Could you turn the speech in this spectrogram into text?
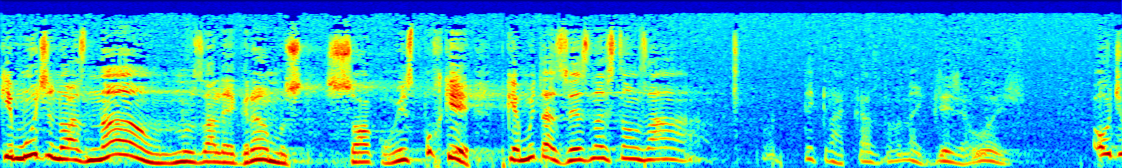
que muitos de nós não nos alegramos só com isso. Por quê? Porque muitas vezes nós estamos lá, vou ter que ir na casa, na igreja hoje. Ou de,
